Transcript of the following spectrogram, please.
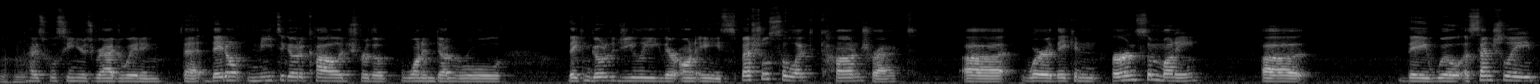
Mhm. high school seniors graduating that they don't need to go to college for the one and done rule. They can go to the G League. They're on a special select contract uh, where they can earn some money. Uh, they will essentially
